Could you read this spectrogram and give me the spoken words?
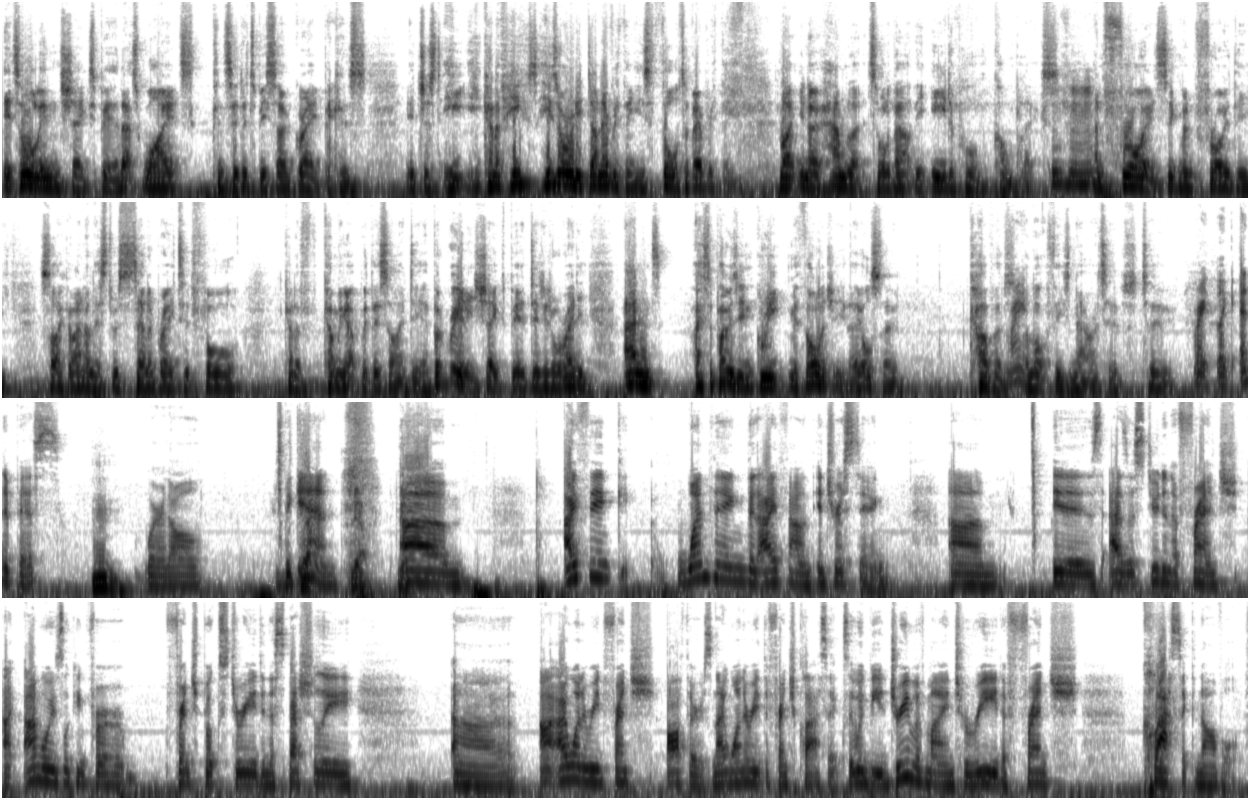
It's all in Shakespeare. That's why it's considered to be so great because it just he, he kind of he's, he's already done everything. He's thought of everything. Like you know, Hamlet. It's all about the Oedipal complex, and Freud, Sigmund Freud, the psychoanalyst, was celebrated for kind of coming up with this idea. But really, Shakespeare did it already, and I suppose in Greek mythology they also covered Right. a lot of these narratives too. right like oedipus where it all began Hmm. Yeah, Um, I think one thing that I found interesting um, is as a student of French, I, I'm always looking for French books to read, and especially. Uh, I, I want to read French authors and I want to read the French classics. It would be a dream of mine to read a French classic novel,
